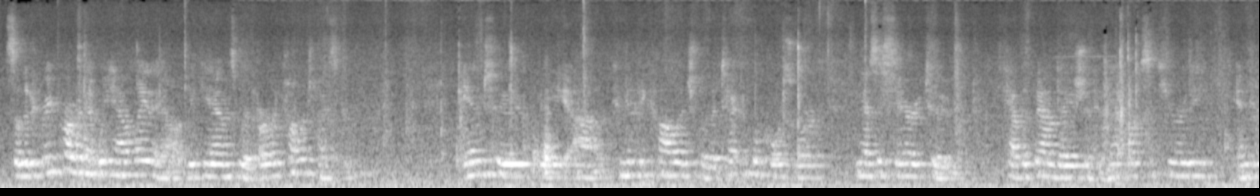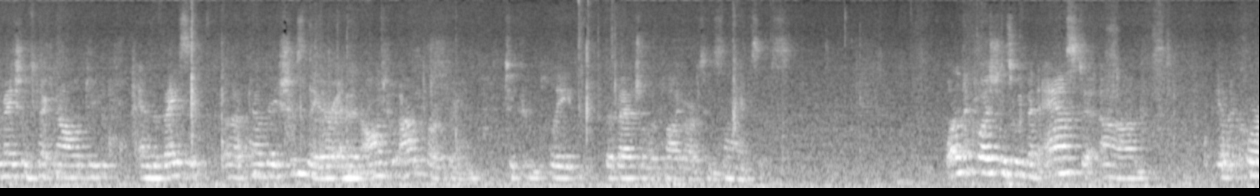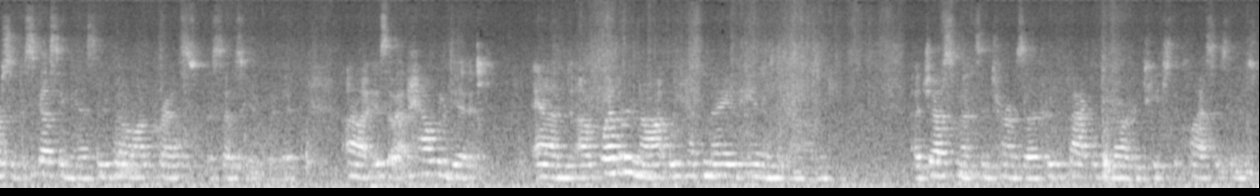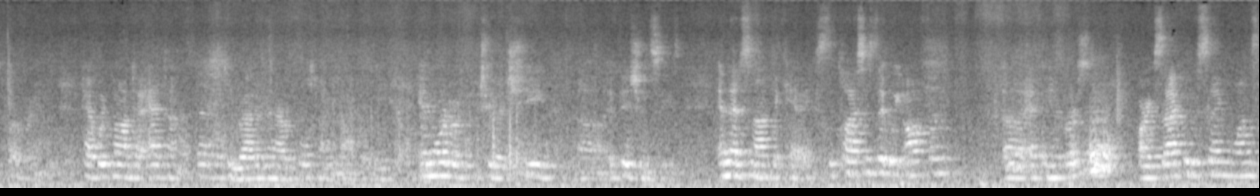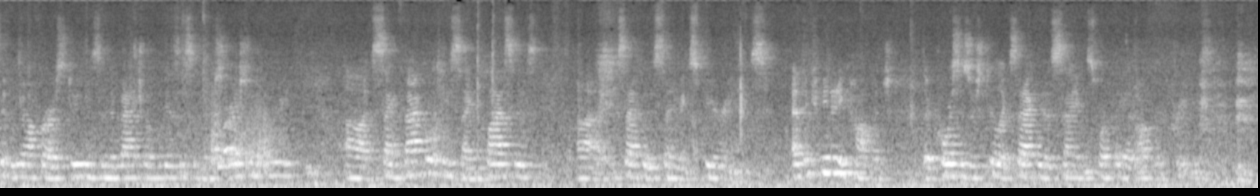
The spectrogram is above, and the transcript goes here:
So the degree program that we have laid out begins with early college high school, into the uh, community college for the technical coursework necessary to have the foundation in network security, information technology, and the basic uh, foundations there, and then on to our program to complete the Bachelor of Applied Arts and Sciences. One of the questions we've been asked um, in the course of discussing this, and there's been a lot of press associated with it, uh, is about how we did it, and uh, whether or not we have made any um, adjustments in terms of who the faculty are who teach the classes in this program. Have we gone to adjunct faculty rather than our full-time faculty in order to achieve uh, efficiencies? And that's not the case. The classes that we offer uh, at the university are exactly the same ones that we offer our students in the Bachelor of Business Administration degree. Uh, Same faculty, same classes, uh, exactly the same experience. At the community college, their courses are still exactly the same as what they had offered previously.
